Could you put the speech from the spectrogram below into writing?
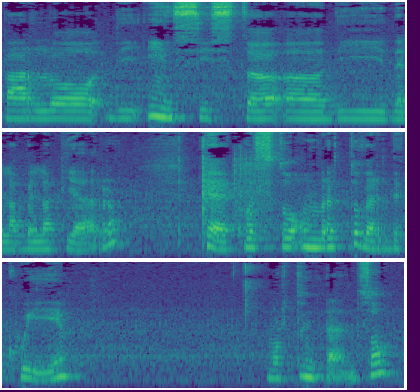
parlo di Insist eh, di, della Bella Pierre, che è questo ombretto verde qui, molto intenso,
